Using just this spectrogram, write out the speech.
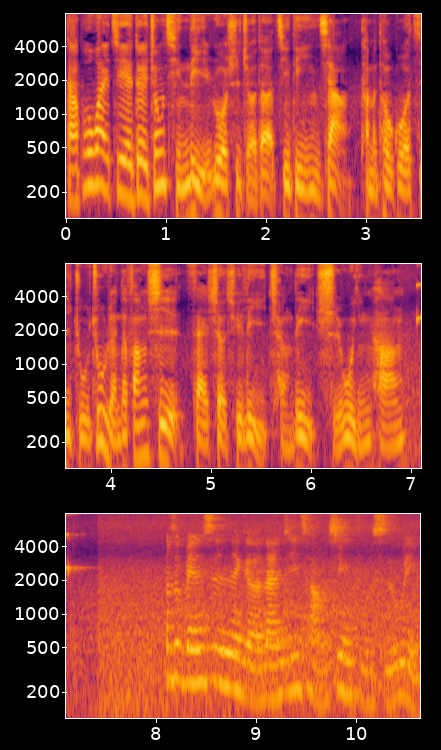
打破外界对中情里弱势者的既定印象，他们透过自助助人的方式，在社区里成立食物银行。那这边是那个南机场幸福食物银行，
